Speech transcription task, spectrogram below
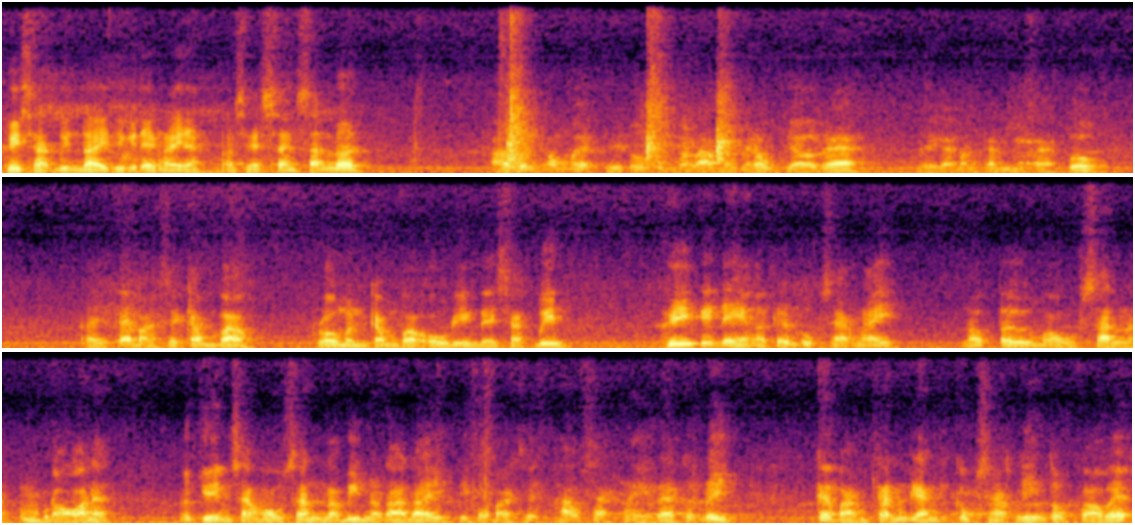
Khi sạc pin đầy thì cái đèn này nè nó sẽ sáng xanh lên ở bên hông bếp thì tôi cũng có làm một cái đầu chờ ra để các bạn cắm dây sạc vô. Đây, các bạn sẽ cắm vào, rồi mình cắm vào ổ điện để sạc pin. Khi cái đèn ở trên cục sạc này nó từ màu xanh à, màu đỏ nè, nó chuyển sang màu xanh là pin nó đã đầy thì các bạn sẽ tháo sạc này ra cất đi. Các bạn tránh gắn cái cục sạc liên tục vào bếp.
